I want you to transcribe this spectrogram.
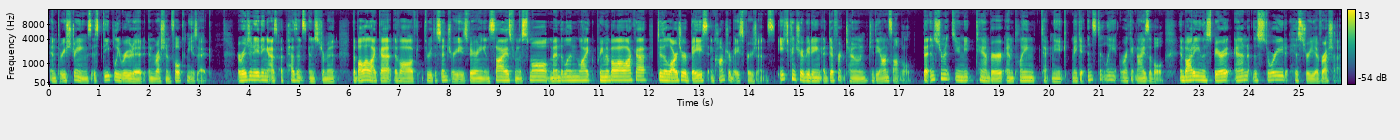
and three strings, is deeply rooted in Russian folk music. Originating as a peasant's instrument, the balalaika evolved through the centuries, varying in size from the small mandolin like prima balalaika to the larger bass and contrabass versions, each contributing a different tone to the ensemble. The instrument's unique timbre and playing technique make it instantly recognizable, embodying the spirit and the storied history of Russia.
